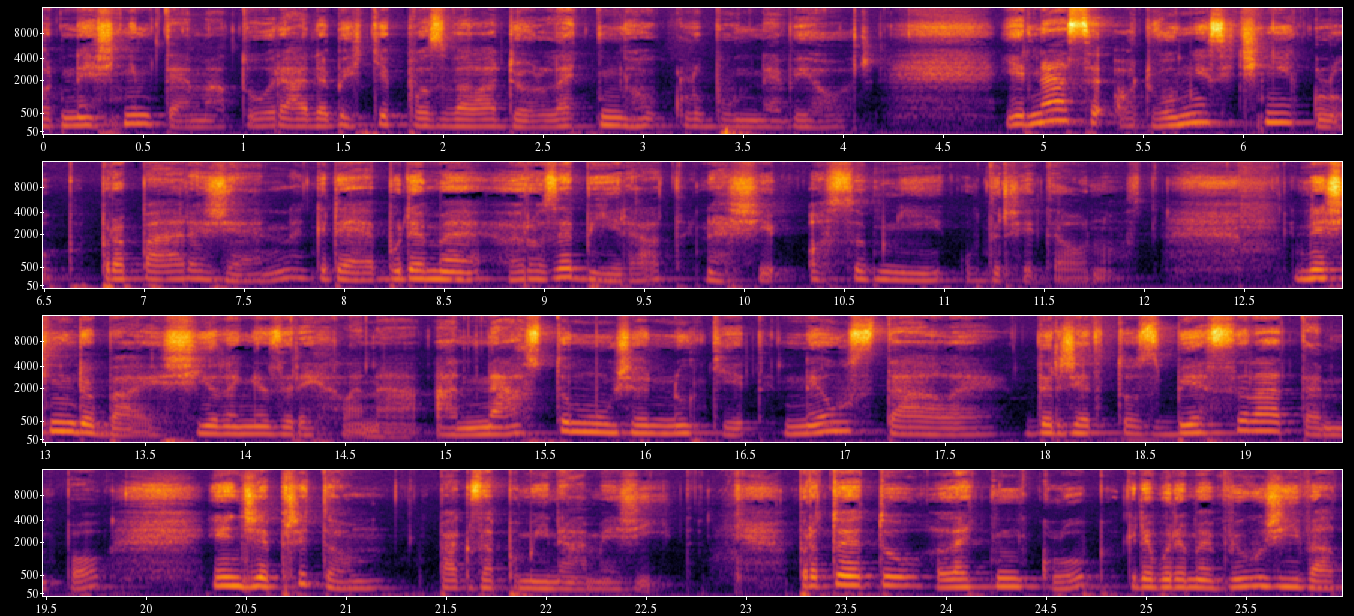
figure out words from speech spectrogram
o dnešním tématu, ráda bych tě pozvala do letního klubu Nevyhoř. Jedná se o dvouměsíční klub pro pár žen, kde budeme rozebírat naši osobní udržitelnost. Dnešní doba je šíleně zrychlená a nás to může nutit neustále držet to zběsilé tempo, jenže přitom pak zapomínáme žít. Proto je tu letní klub, kde budeme využívat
